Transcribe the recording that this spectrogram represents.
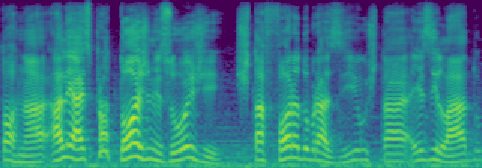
tornar. Aliás, Protógenes hoje está fora do Brasil, está exilado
